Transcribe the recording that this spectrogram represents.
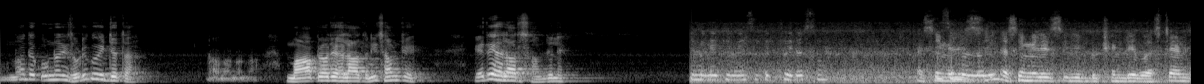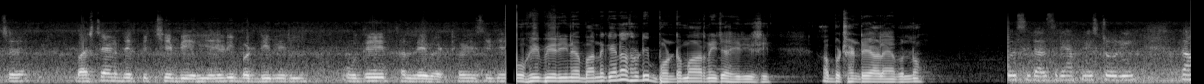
ਉਹਨਾਂ ਦੇ ਉਹਨਾਂ ਦੀ ਥੋੜੀ ਕੋਈ ਇੱਜ਼ਤ ਆ। ਨਾ ਨਾ ਨਾ ਨਾ। ਮਾਪਿਓ ਦੇ ਹਾਲਾਤ ਨਹੀਂ ਸਮਝੇ। ਇਹਦੇ ਹਾਲਾਤ ਸਮਝ ਲੈ ਮਿਲੇ ਕਿਵੇਂ ਸੀ? ਕਿੱਥੇ ਦੱਸੋ? ਅਸੀਂ ਮਿਲੇ ਸੀ। ਅਸੀਂ ਮਿਲੇ ਸੀ ਜੀ ਬਠਿੰਡੇ ਬੱਸ ਸਟੈਂਡ 'ਚ। ਬੱਸ ਸਟੈਂਡ ਦੇ ਪਿੱਛੇ ਬੇਰੀ ਹੈ ਜਿਹੜੀ ਵੱਡੀ ਬੇਰੀ। ਉਹਦੇ ਥੱਲੇ ਬੈਠੇ ਹੋਏ ਸੀਗੇ। ਉਹੀ ਬੇਰੀ ਨੇ ਬੰਨ ਕੇ ਨਾ ਥੋੜੀ ਬੁੰਡ ਮਾਰਨੀ ਚਾਹੀਦੀ ਸੀ ਆ ਬਠਿੰਡੇ ਵਾਲਿਆਂ ਵੱਲੋਂ। ਅਸੀਂ ਦੱਸ ਰਹੇ ਹਾਂ ਆਪਣੀ ਸਟੋਰੀ ਤਾਂ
